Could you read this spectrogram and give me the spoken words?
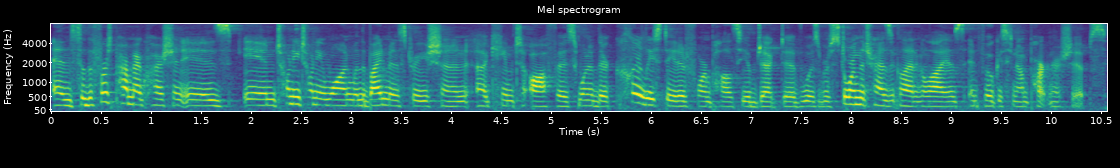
and so the first part of my question is in 2021, when the Biden administration uh, came to office, one of their clearly stated foreign policy objective was restoring the transatlantic alliance and focusing on partnerships.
